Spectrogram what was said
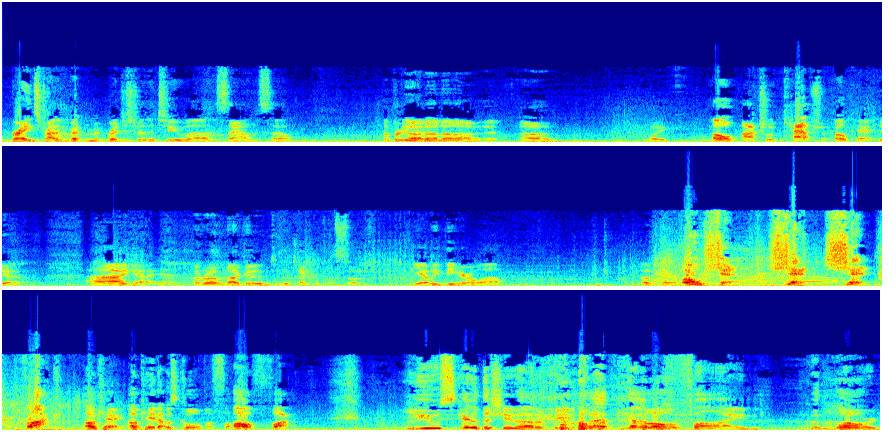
brain's trying to re- register the two uh, sounds. So I'm pretty no, good. no, no, no. Uh, like, Oh, actual capture. Okay, yeah, I got it. I'd rather not get into the technical stuff. Yeah, we'd be here a while. Okay. Oh shit! Shit! Shit! Fuck! Okay, okay, that was cool. But f- oh fuck! You scared the shit out of me. that guy Oh. was fine. Good lord.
